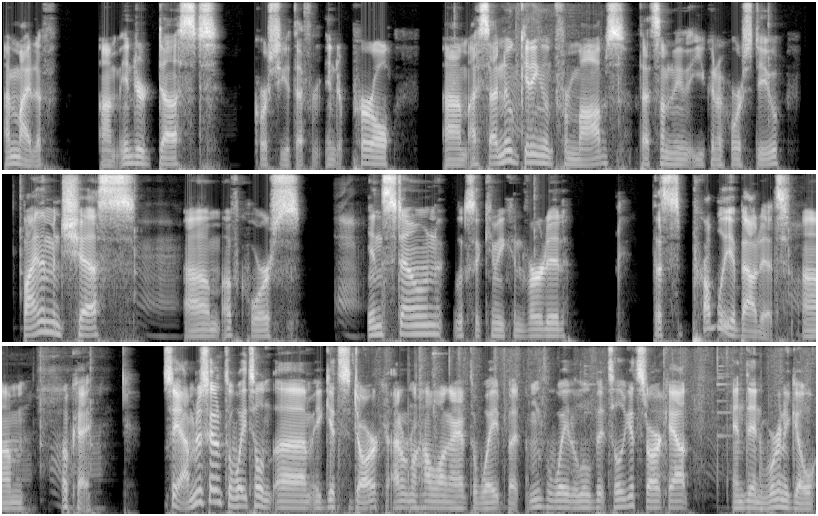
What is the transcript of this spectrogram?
I might have. Um, ender dust, of course you get that from ender pearl. Um, I, I know getting them from mobs, that's something that you can of course do. Find them in chests, um, of course. In stone, looks like can be converted. That's probably about it. Um, okay. So yeah, I'm just gonna have to wait till um, it gets dark. I don't know how long I have to wait, but I'm gonna wait a little bit till it gets dark out, and then we're gonna go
